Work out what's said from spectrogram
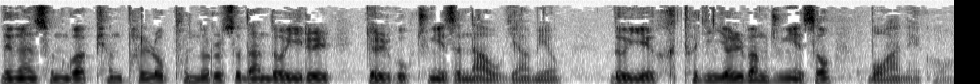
능한 손과 편팔로 분노를 쏟아 너희를 열국 중에서 나오게 하며 너희의 흩어진 열방 중에서 모아내고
